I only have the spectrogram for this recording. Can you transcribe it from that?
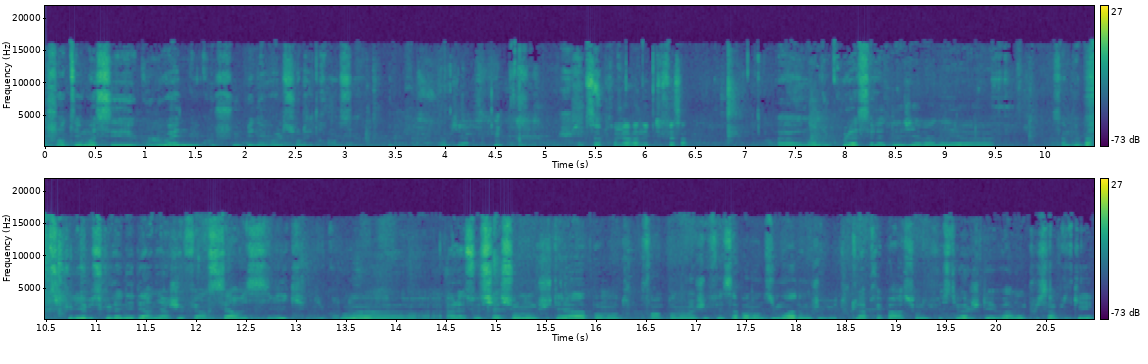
enchanté, moi c'est Goulouen, du coup je suis bénévole sur les trans. Ok. Donc c'est la première année que tu fais ça? Euh, non, du coup là c'est la deuxième année. euh, c'est un peu particulier puisque l'année dernière j'ai fait un service civique du coup euh, à l'association donc j'étais là pendant tout- enfin pendant j'ai fait ça pendant 10 mois donc j'ai vu toute la préparation du festival j'étais vraiment plus impliqué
